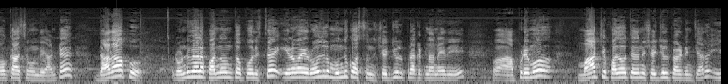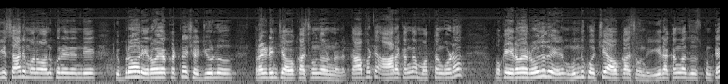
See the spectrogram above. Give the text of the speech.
అవకాశం ఉంది. అంటే దాదాపు రెండు వేల పంతొమ్మిదితో పోలిస్తే ఇరవై రోజులు ముందుకు వస్తుంది షెడ్యూల్ ప్రకటన అనేది. అప్పుడేమో మార్చి పదవ తేదీన షెడ్యూల్ ప్రకటించారు. ఈసారి మనం అనుకునేది ఏంది? ఫిబ్రవరి ఇరవై ఒకటిన షెడ్యూల్ ప్రకటించే అవకాశం ఉందని ఉన్నారు కాబట్టి ఆ రకంగా మొత్తం కూడా ఒక ఇరవై రోజులు ముందుకు వచ్చే అవకాశం ఉంది. ఈ రకంగా చూసుకుంటే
